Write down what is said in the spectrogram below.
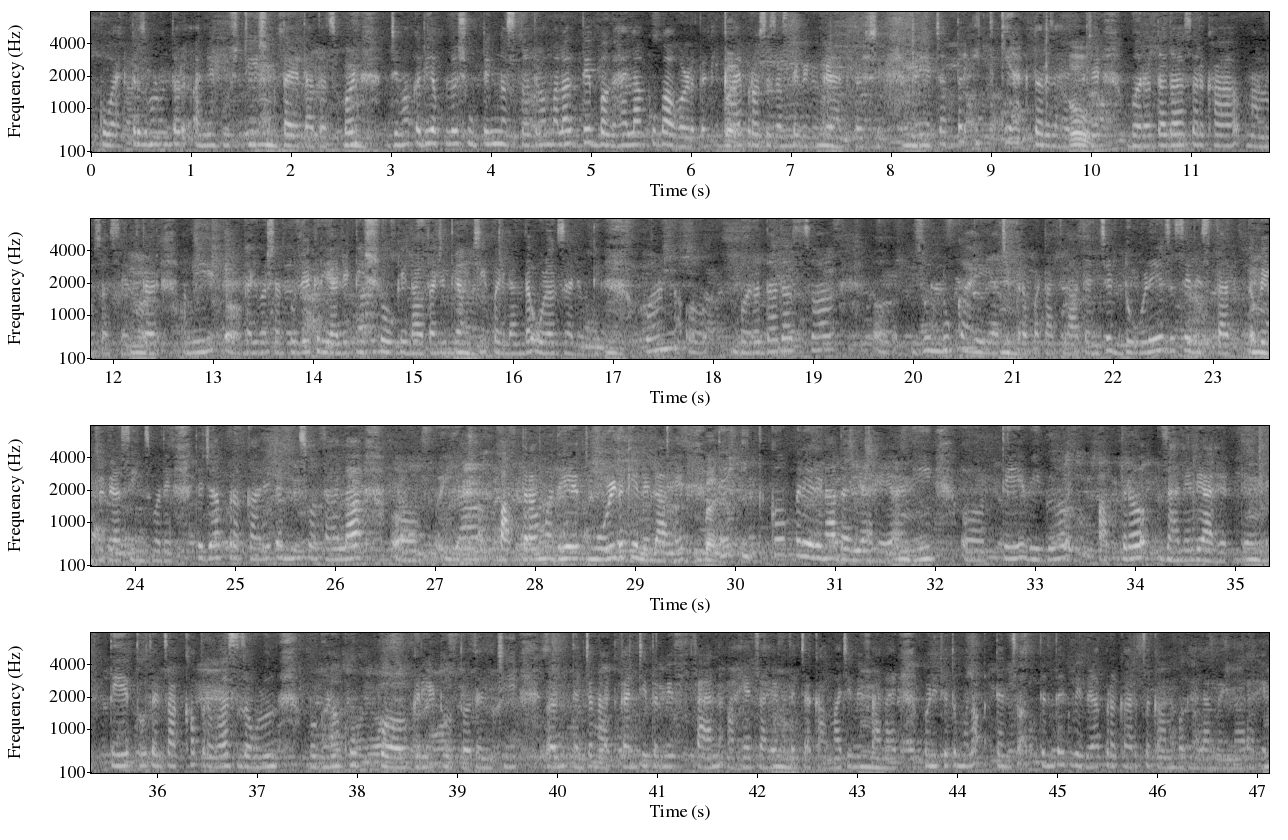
को ॲक्टर्स म्हणून तर अनेक गोष्टी शिकता येतातच. पण जेव्हा कधी आपलं शूटिंग नसतं तेव्हा मला ते बघायला खूप आवडतं की काय. प्रोसेस असते वेगवेगळ्या ॲक्टर्सची आणि ह्याच्यात तर इतके ॲक्टर्स आहेत हो. म्हणजे भरतदादासारखा माणूस असेल तर आम्ही काही वर्षांपूर्वी एक रियालिटी शो केला होता जिथे आमची पहिल्यांदा ओळख झाली होती. पण भरतदादाचा जो लुक आहे या चित्रपटातला त्यांचे डोळे जसे दिसतात वेगवेगळ्या सीन्समध्ये ते ज्या प्रकारे त्यांनी स्वतःला या पात्रामध्ये मोल्ड केलेलं आहे. ते इतकं प्रेरणादायी आहे आणि ते वेगळं पात्र झालेले आहेत. ते तो त्यांचा अख्खा प्रवास जवळून बघणं खूप ग्रेट होतं. त्यांची त्यांच्या नाटकांची तर मी फॅन आहेच आहे. त्यांच्या कामाची मी फॅन आहे. पण इथे तुम्हाला त्यांचं अत्यंत एक वेगळ्या प्रकारचं काम बघायला मिळणार आहे.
